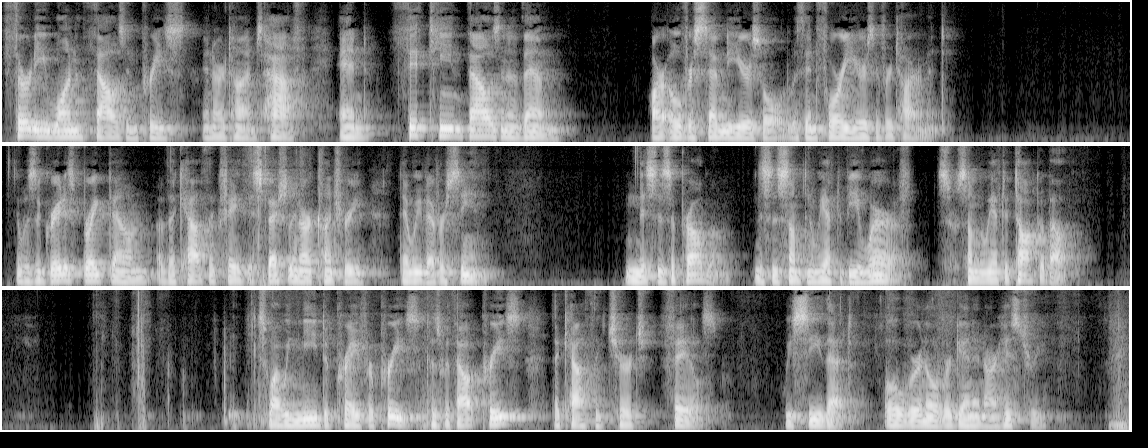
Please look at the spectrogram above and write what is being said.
31,000 priests in our times, half and 15,000 of them are over 70 years old within four years of retirement. It was the greatest breakdown of the Catholic faith, especially in our country, that we've ever seen. And this is a problem. This is something we have to be aware of, It's something we have to talk about. It's why we need to pray for priests, because without priests, the Catholic Church fails. We see that over and over again in our history.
